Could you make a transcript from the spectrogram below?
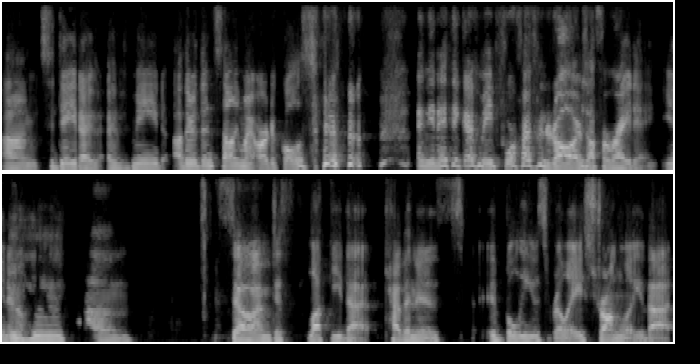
Um, to date I, have made other than selling my articles i mean i think i've made four or five hundred dollars off of writing you know? Mm-hmm. um, so i'm just lucky that kevin is it believes really strongly that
